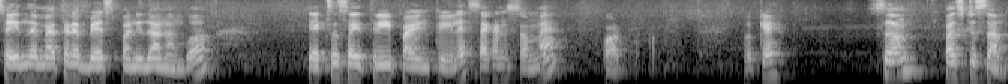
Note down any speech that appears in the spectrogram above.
so இந்த மெத்தடே பேஸ் பண்ணி தான் நம்ம எக்சர்சைஸ் 3.3 ல செகண்ட் சம் மே போடுவோம் okay sum first sum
